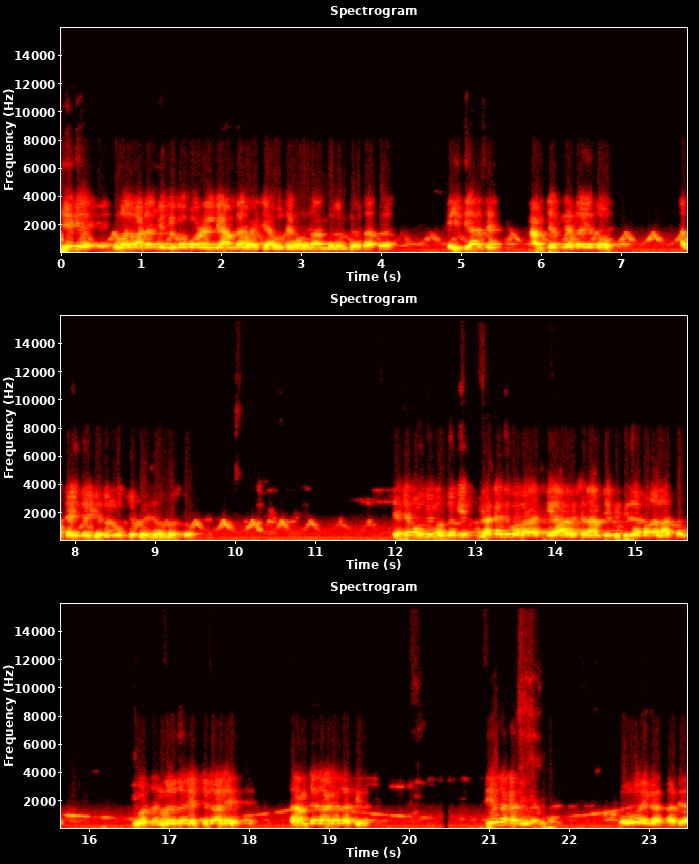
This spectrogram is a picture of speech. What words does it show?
ठीक आहे तुम्हाला वाटत की दीपक बोर्डेल आमदार व्हायचे हौस आहे म्हणून आंदोलन करत असत इतिहास आहे. आमच्यात नेता येतो. आणि काहीतरी घेतो आणि घरी जाऊन बसतो. त्याच्यामुळे मी म्हणतो की नका देऊ बाबा राजकीय आरक्षण. आमची भीती जर कोणाला असेल किंवा धनगर जर निश्चित झाले तर आमच्या जागा जातील. ते नका देऊ. बरोबर आहे का? साध्या.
